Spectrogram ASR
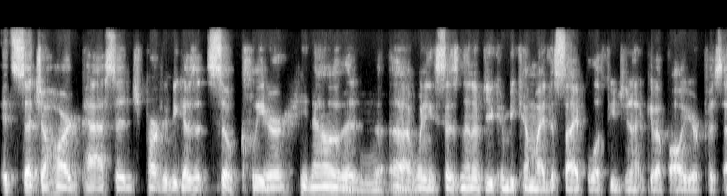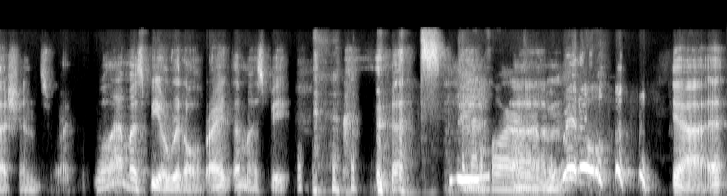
It's such a hard passage, partly because it's so clear, you know, that Mhm. uh, when he says, none of you can become my disciple if you do not give up all your possessions. We're like, well, that must be a riddle, right? That must be. That's- The metaphor. um, Riddle. Yeah,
